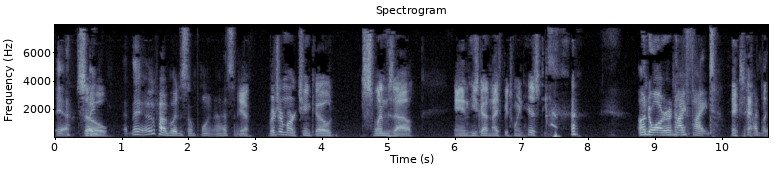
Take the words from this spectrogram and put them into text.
yeah. So they, they probably would at some point. I assume. Yeah. Richard Marcinko swims out, and he's got a knife between his teeth. Underwater knife fight. Exactly.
